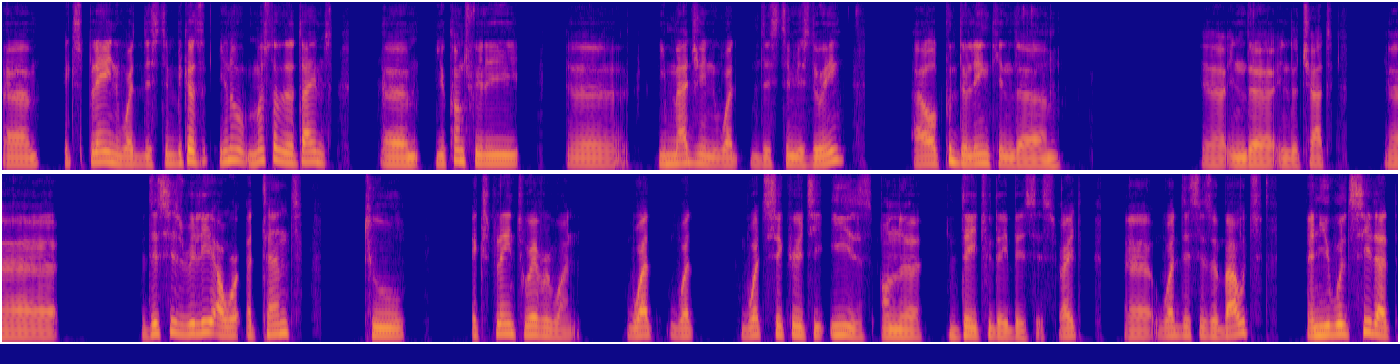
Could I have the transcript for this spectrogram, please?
um, explain what this team because you know most of the times um, you can't really uh, imagine what this team is doing. I'll put the link in the um, uh, in the in the chat. Uh, this is really our attempt to explain to everyone what what what security is on a day-to-day basis, right? Uh, what this is about, and you will see that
